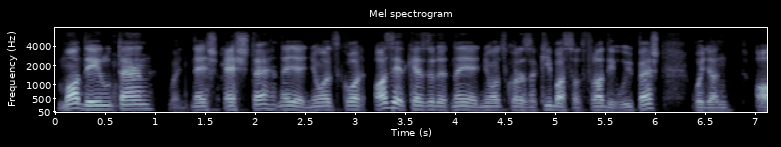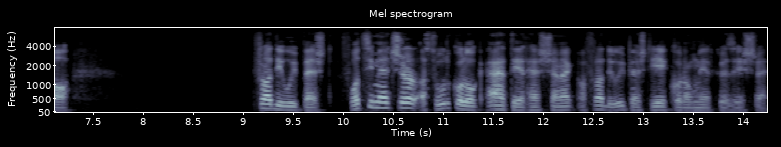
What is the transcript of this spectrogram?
Ma délután, vagy este, 4-8-kor, azért kezdődött 4-8-kor az a kibaszott Fradi Újpest, hogy a, a Fradi Újpest foci meccsről a szurkolók átérhessenek a Fradi Újpesti jégkorong mérkőzésre.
